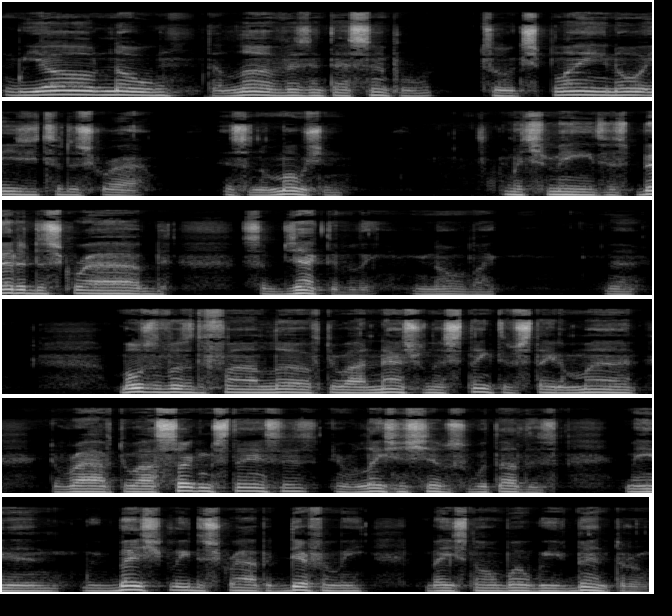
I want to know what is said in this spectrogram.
we all know that love isn't that simple to explain or easy to describe. It's an emotion, which means it's better described subjectively, you know, like yeah. Most of us define love through our natural instinctive state of mind derived through our circumstances and relationships with others, meaning we basically describe it differently based on what we've been through,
